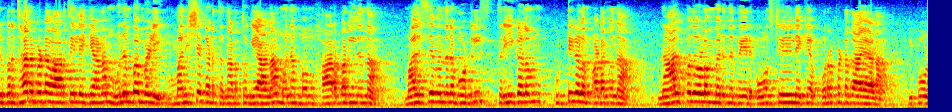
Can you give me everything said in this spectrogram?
ഒരു പ്രധാനപ്പെട്ട വാർത്തയിലേക്കാണ് മുനമ്പം വഴി മനുഷ്യക്കടത്ത് നടത്തുകയാണ്. മുനമ്പം ഹാർബറിൽ നിന്ന് മത്സ്യബന്ധന ബോട്ടിൽ സ്ത്രീകളും കുട്ടികളും അടങ്ങുന്ന നാൽപ്പതോളം വരുന്ന പേർ ഓസ്ട്രേലിയയിലേക്ക് പുറപ്പെട്ടതായാണ് ഇപ്പോൾ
